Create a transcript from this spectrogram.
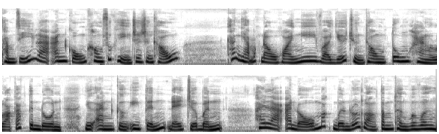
thậm chí là anh cũng không xuất hiện trên sân khấu. Khán giả bắt đầu hoài nghi và giới truyền thông tung hàng loạt các tin đồn như anh cần yên tĩnh để chữa bệnh, hay là A Đỗ mắc bệnh rối loạn tâm thần vân vân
